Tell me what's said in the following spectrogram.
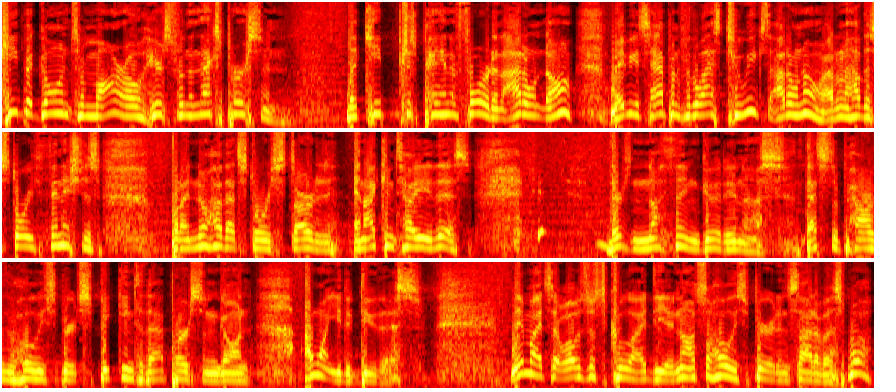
keep it going tomorrow. Here's for the next person. Like keep just paying it forward. And I don't know. Maybe it's happened for the last two weeks. I don't know. I don't know how the story finishes, but I know how that story started. And I can tell you this there's nothing good in us. That's the power of the Holy Spirit speaking to that person, going, I want you to do this. They might say, well, it was just a cool idea. No, it's the Holy Spirit inside of us. Well,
